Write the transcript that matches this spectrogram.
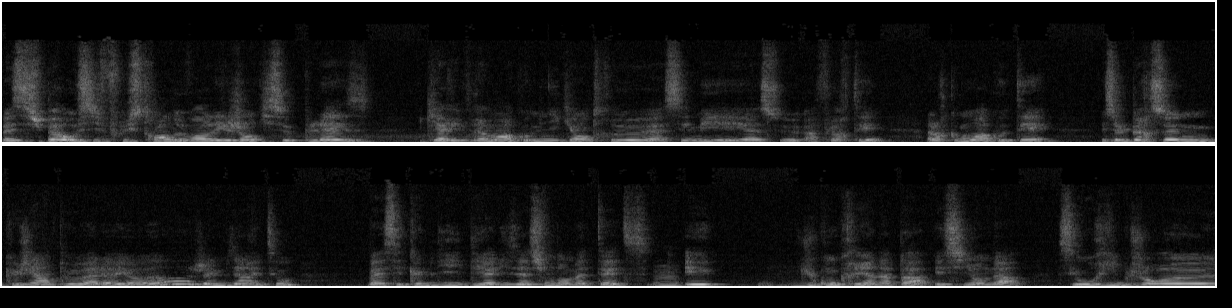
bah, c'est super aussi frustrant de voir les gens qui se plaisent et qui arrivent vraiment à communiquer entre eux, à s'aimer et à, se, à flirter. Alors que moi, à côté, les seules personnes que j'ai un peu à l'œil, oh, j'aime bien et tout, bah, c'est que de l'idéalisation dans ma tête mm. et du concret, il n'y en a pas. Et s'il y en a, c'est horrible. Genre, euh,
